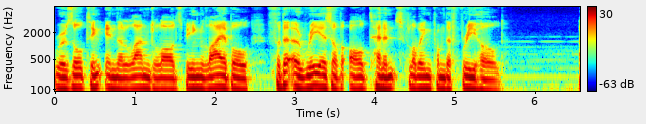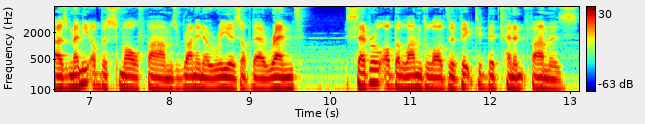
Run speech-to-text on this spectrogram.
resulting in the landlords being liable for the arrears of all tenants flowing from the freehold. As many of the small farms ran in arrears of their rent, several of the landlords evicted the tenant farmers,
